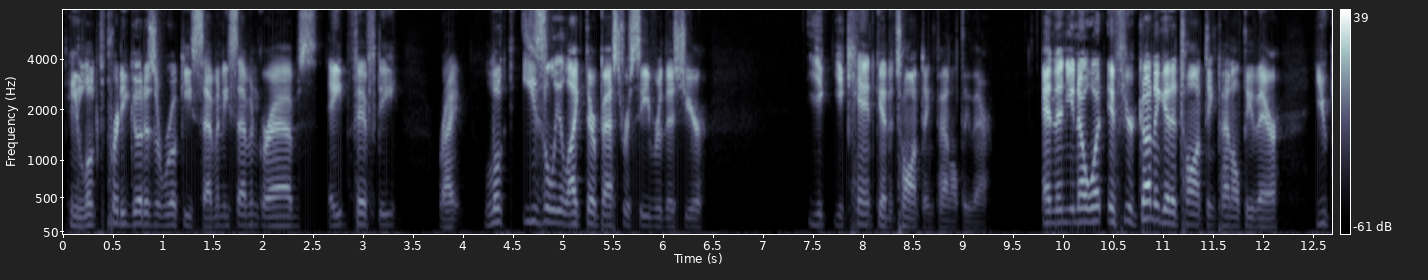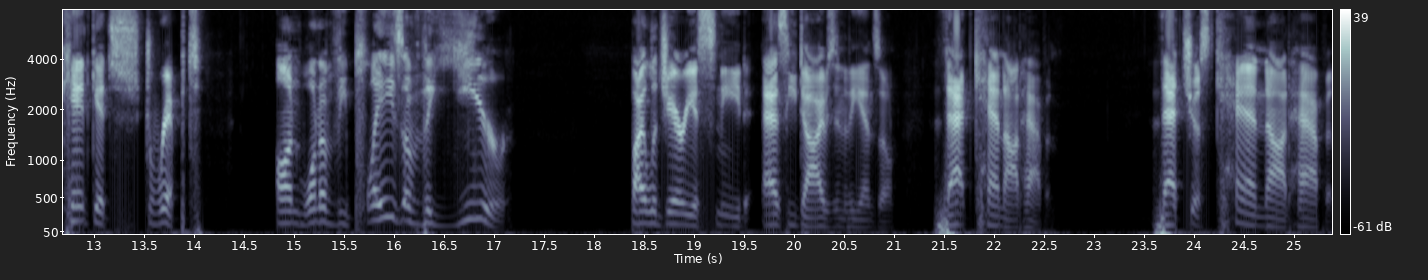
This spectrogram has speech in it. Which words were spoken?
He looked pretty good as a rookie 77 grabs, 850, right? Looked easily like their best receiver this year you, you can't get a taunting penalty there. And then you know what? If you're going to get a taunting penalty there, you can't get stripped on one of the plays of the year by L'Jarius Sneed as he dives into the end zone. That cannot happen. That just cannot happen.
